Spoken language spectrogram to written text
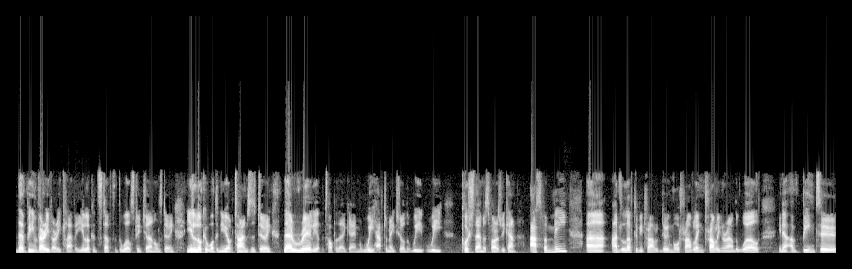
They've been very, very clever. You look at stuff that the Wall Street Journal is doing, you look at what the New York Times is doing. They're really at the top of their game. We have to make sure that we, we push them as far as we can. As for me, uh, I'd love to be travel- doing more traveling, traveling around the world. You know, I've been to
